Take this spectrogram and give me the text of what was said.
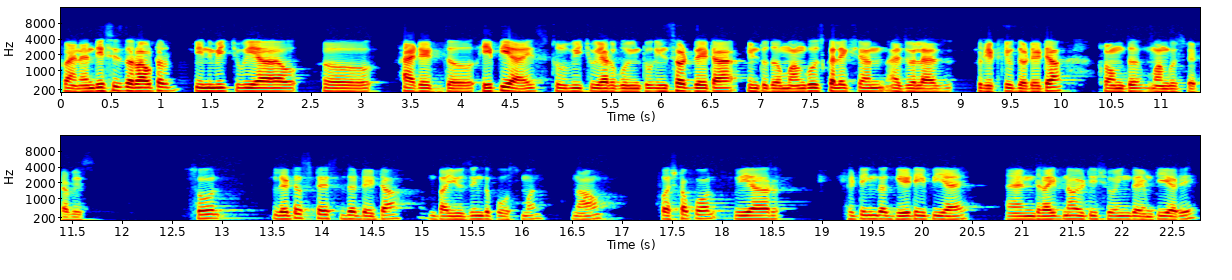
Fine. And this is the router in which we have uh, added the apis through which we are going to insert data into the mongoose collection as well as retrieve the data from the mongoose database. So let us test the data by using the postman. Now first of all we are hitting the get api and right now it is showing the empty array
